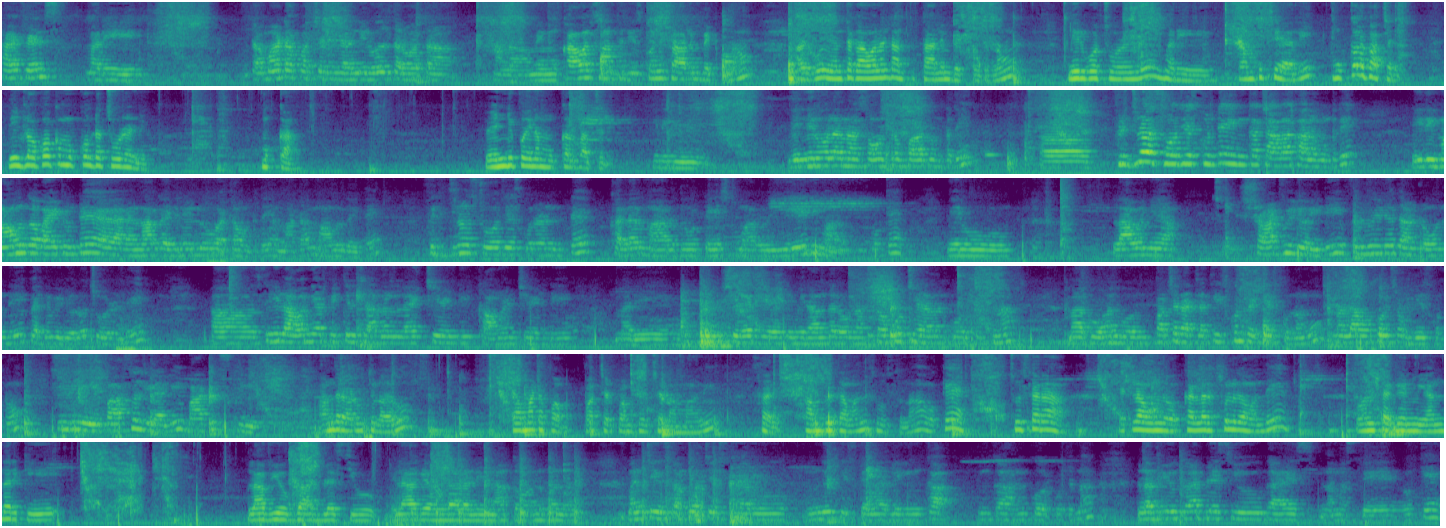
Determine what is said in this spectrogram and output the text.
Hi friends మరి టమాటా పచ్చడి అన్ని రోజుల తర్వాత మళ్ళా మేము కావాల్సినంత తీసుకొని తాలింపు పెట్టుకున్నాం. అడుగు ఎంత కావాలంటే అంత తాలింపు పెట్టుకుంటున్నాం. మీరు కూడా చూడండి మరి పంపించేయాలి. ముక్కల పచ్చడి. దీంట్లో ఒక్కొక్క ముక్క ఉంటుంది చూడండి. ముక్క. వెండిపోయిన ముక్కల పచ్చడి. ఇది ఎన్ని రోజుల సంవత్సరం పాటు ఉంటుంది. ఫ్రిడ్జ్లో స్టోర్ చేసుకుంటే ఇంకా చాలా కాలం ఉంటుంది. ఇది మామూలుగా బయట ఉంటే నాలుగైదు నెలలు అట్లా ఉంటుంది అన్నమాట మామూలుగా అయితే. ఫ్రిడ్జ్లో స్టోర్ చేసుకున్నారంటే కలర్ మారదు టేస్ట్ మారదు ఏది మారదు ఓకే? మీరు లావణ్య షార్ట్ వీడియో ఇది ఫుల్ వీడియో దాంట్లో ఉంది పెద్ద వీడియోలో చూడండి. Shri Lavanya picture channel like చేయండి కామెంట్ చేయండి మరి షేర్ చేయండి మీరు అందరూ నాకు సపోర్ట్ చేయాలని కోరుకుంటున్నా. మాకు అదిగో పచ్చడి అట్లా తీసుకొని పెట్టేసుకున్నాము. మళ్ళీ అవసరం తీసుకుంటాం. ఇది పార్సల్ చేయాలి బాటిల్స్కి అందరు అడుగుతున్నారు. టమాటా ప- పచ్చడి పంపించండమ్మా అని. సరే పంపిద్దామని చూస్తున్నా. ఓకే? చూసారా ఎట్లా ఉందో? కలర్ఫుల్గా ఉంది. వన్స్ అగైన్ మీ అందరికీ love you God bless you. ఇలాగే ఉండాలని నాతో అనుబంధం. మంచి సపోర్ట్ చేస్తున్నారు. తెలియాలి ఇంకా ఇంకా అని కోరుకుంటున్నా. Love you God bless you guys నమస్తే. ఓకే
